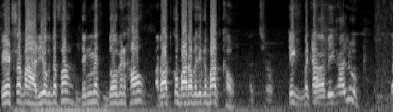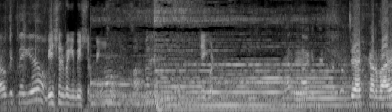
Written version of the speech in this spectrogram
पेट से बाहर एक दफ़ा दिन में दो बार खाओ और रात को बारह बजे के बाद खाओ। अच्छा। ठीक बेटा। अभी खा लूँ? ताऊ कितने की है? बीस रुपए की बीस रुपए बेटा के चेक कर लो चेक कर भाई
